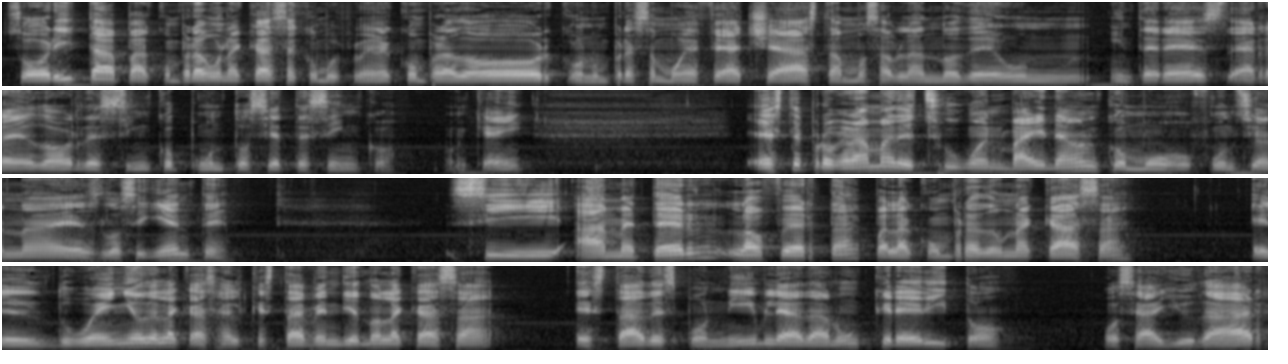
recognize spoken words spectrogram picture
So, ahorita para comprar una casa como primer comprador con un préstamo FHA estamos hablando de un interés de alrededor de 5.75. ¿okay? Este programa de 2-1 Buy Down, como funciona es lo siguiente. Si a meter la oferta para la compra de una casa, el dueño de la casa, el que está vendiendo la casa, está disponible a dar un crédito, o sea, ayudar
